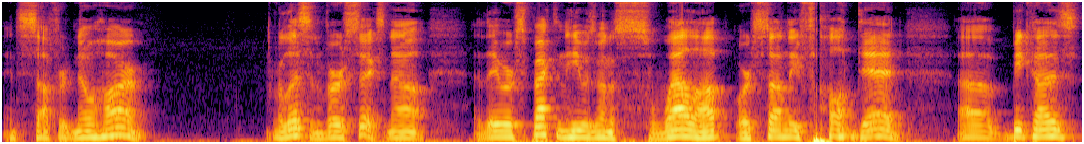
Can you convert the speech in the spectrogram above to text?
and suffered no harm. Well, listen, verse 6. Now, they were expecting he was going to swell up or suddenly fall dead uh, because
